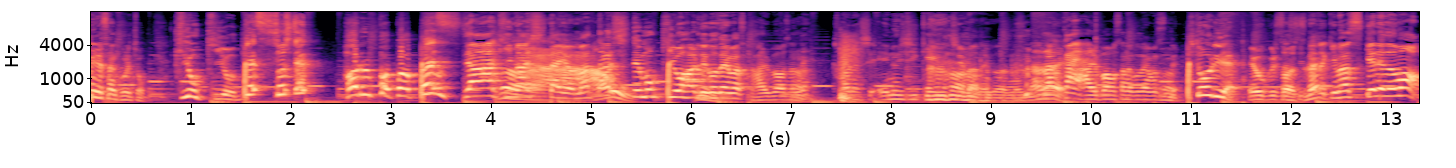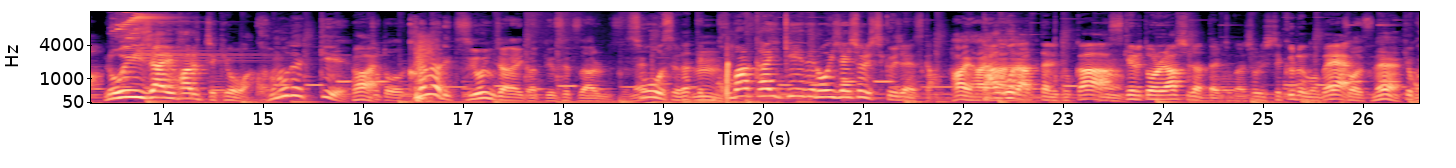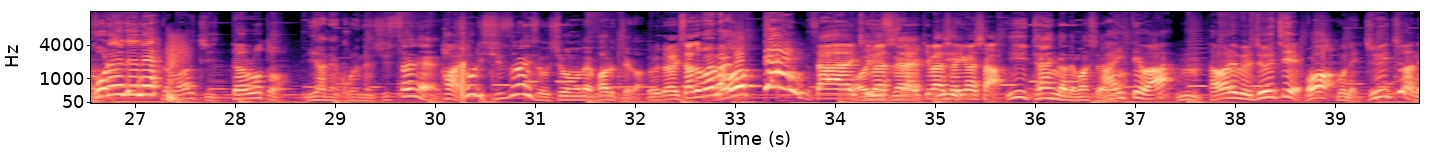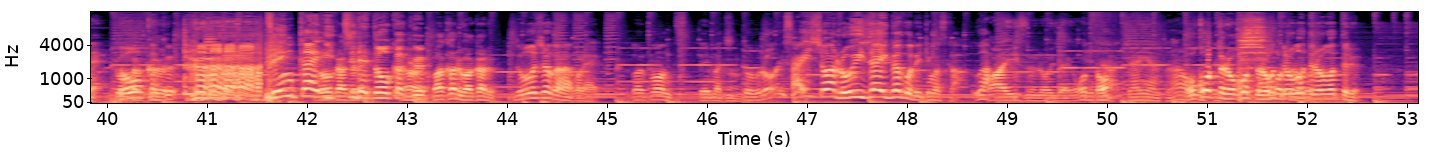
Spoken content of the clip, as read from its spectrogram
皆さんこんにちは。きよきよです。そして春パパです。さあ来ましたよ。うんまたしても清春でございます。春馬場さんね顔出し NGK YouTuber ということで7回春馬場さんでございますんで一人で。お送りさせていただきますけれどもロイジャイファルチェ今日は。このデッキ、はい。ちょっとかなり強いんじゃないかっていう説あるんですよね。そうですよ。だってうん。細かい系でロイジャイ処理してくるじゃないですか。はいはいガゴだったりとかうん。スケルトンラッシュだったりとかで処理してくるのでそうですね。今日これでねマルチいったろうと。いやねこれね実際ね、はい。処理しづらいんですよ後ろのねファルチェが。それではいきたいと思います。おさあ行きました行きました行きました。いい点が出ましたよ。相手は、うん。タワーレベル11お。もうね11はね同同格。格全回一致で同格。うん。わ、かるわかる。どうしようかなこれ。これポンっつってまあちょっとロイ、最初はロイジャイガゴでいきますか。うわ。ああいいっすねロイジャイ。がおっ出とたジャイアントな怒ってる。怒ってる怒ってる怒ってる。怒ってる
